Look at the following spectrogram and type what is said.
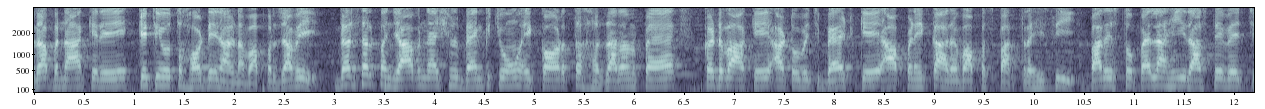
ਰੱਬ ਨਾ ਕਰੇ ਕਿਤੇ ਉਹ ਤੁਹਾਡੇ ਨਾਲ ਨਾ ਵਾਪਰ ਜਾਵੇ। ਦਰਸਲ ਪੰਜਾਬ ਨੈਸ਼ਨਲ ਬੈਂਕ ਚੋਂ ਇੱਕ ਔਰਤ ਹਜ਼ਾਰਾਂ ਰੁਪਏ ਕਢਵਾ ਕੇ ਆਟੋ ਵਿੱਚ ਬੈਠ ਕੇ ਆਪਣੇ ਘਰ ਵਾਪਸ ਪਰਤ ਰਹੀ ਸੀ, ਪਰ ਇਸ ਤੋਂ ਪਹਿਲਾਂ ਹੀ ਰਸਤੇ ਵਿੱਚ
